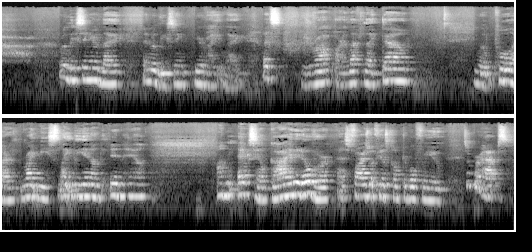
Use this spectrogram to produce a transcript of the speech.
releasing your leg and releasing your right leg. Let's drop our left leg down. We'll pull our right knee slightly in on the inhale. On the exhale, guide it over as far as what feels comfortable for you. So perhaps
